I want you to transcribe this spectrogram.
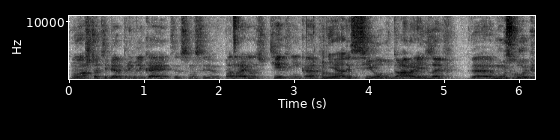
Ну а что тебя привлекает, в смысле, понравилась техника, Не. э, сила удара, я не знаю, э, мускулы?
